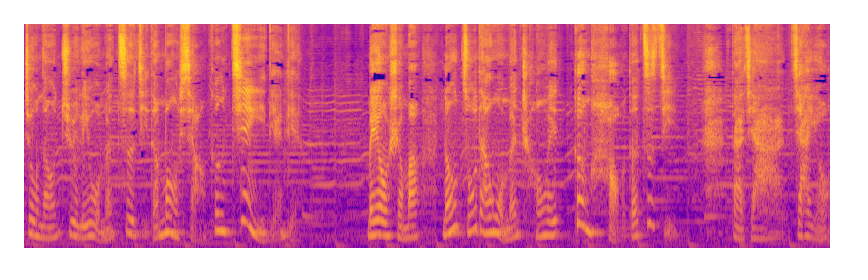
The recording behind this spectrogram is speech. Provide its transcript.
就能距离我们自己的梦想更近一点点。没有什么能阻挡我们成为更好的自己。大家加油！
